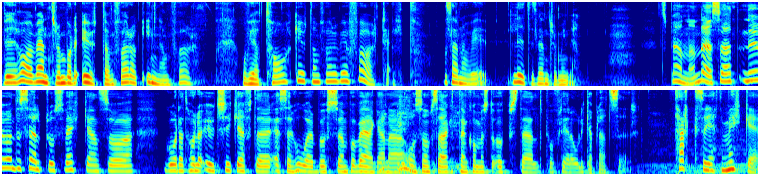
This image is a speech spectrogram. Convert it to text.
Vi har väntrum både utanför och innanför. Och vi har tak utanför och vi har förtält. Och sen har vi ett litet väntrum inne. Spännande. Så att nu under cellprovsveckan så går det att hålla utkik efter SRHR-bussen på vägarna och som sagt den kommer stå uppställd på flera olika platser. Tack så jättemycket.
